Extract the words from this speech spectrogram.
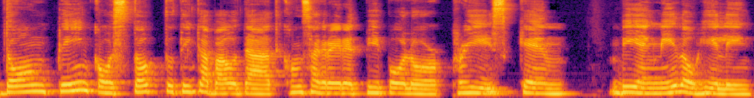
don't think or stop to think about that consecrated people or priests mm-hmm. can be in need of healing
